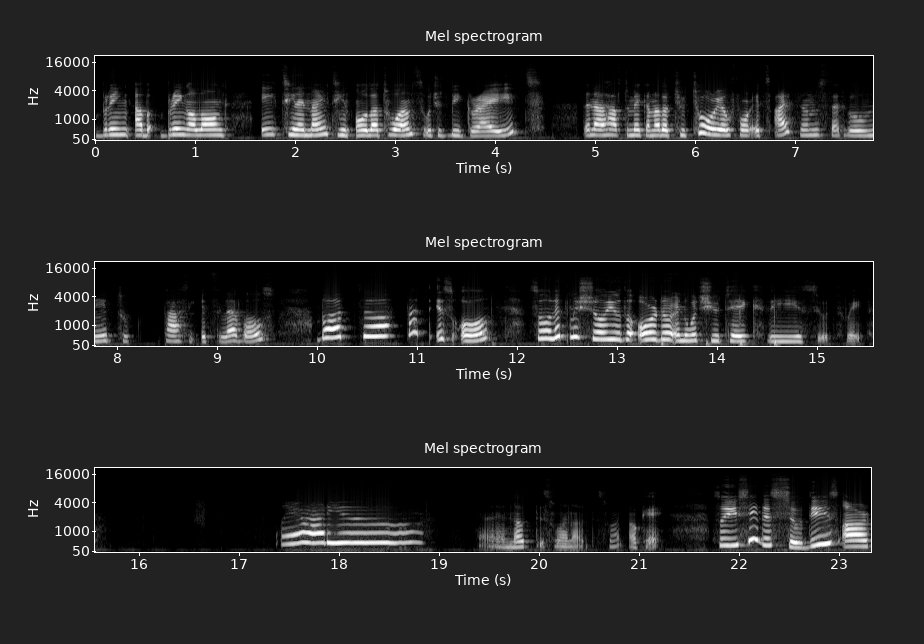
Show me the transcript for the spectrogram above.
bring, up, bring along 18 and 19 all at once, which would be great. Then I'll have to make another tutorial for its items that we'll need to pass its levels. But uh, that is all. So let me show you the order in which you take the suit. Wait. Where are you? Uh, not this one, not this one. Okay. So you see this suit. These are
